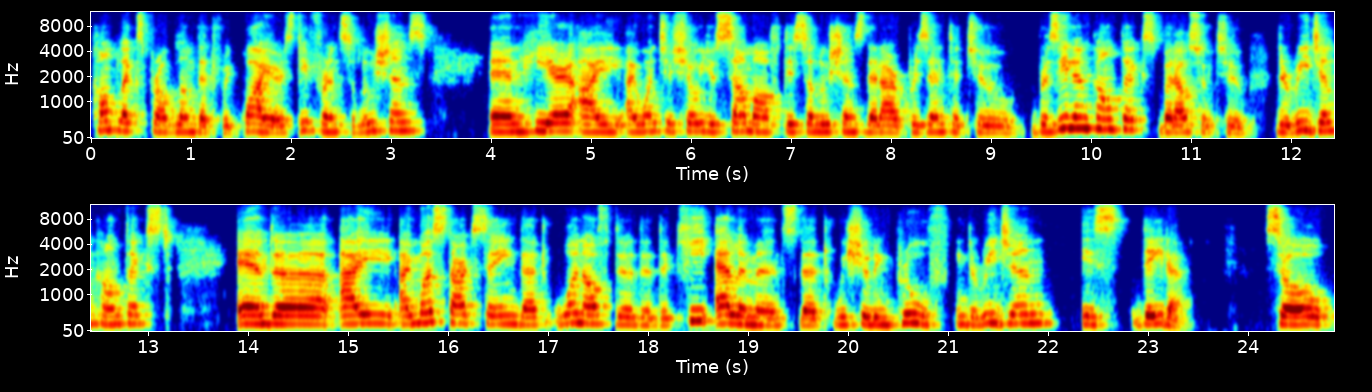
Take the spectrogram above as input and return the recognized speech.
complex problem that requires different solutions. And here i i want to show you some of the solutions that are presented to brazilian context but also to the region context. And uh, I, I must start saying that one of the, the, the key elements that we should improve in the region is data so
